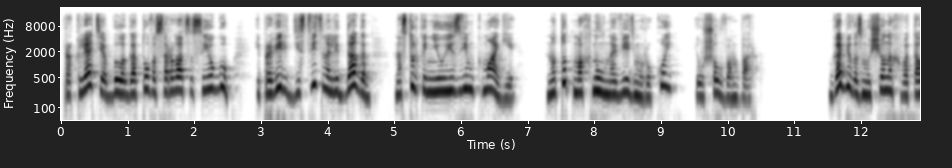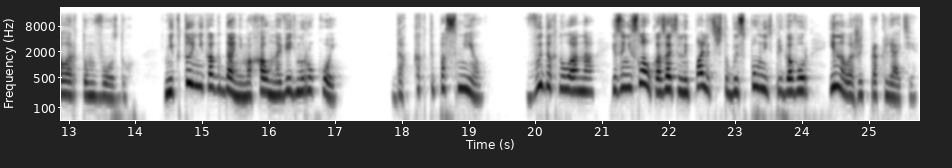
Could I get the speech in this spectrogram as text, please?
Проклятие было готово сорваться с ее губ и проверить, действительно ли Даган настолько неуязвим к магии, но тот махнул на ведьму рукой и ушел в амбар. Габи возмущенно хватала ртом воздух. Никто и никогда не махал на ведьму рукой. «Да как ты посмел!» Выдохнула она и занесла указательный палец, чтобы исполнить приговор и наложить проклятие.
